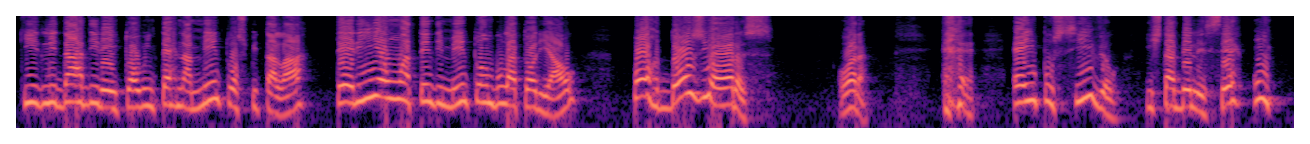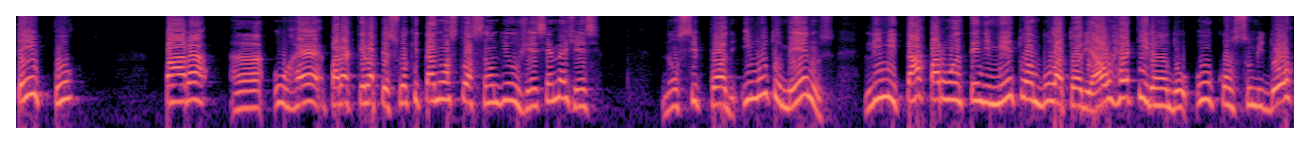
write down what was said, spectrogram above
que lhe dá direito ao internamento hospitalar teria um atendimento ambulatorial por 12 horas. Ora, é impossível estabelecer um tempo para, uh, o ré, para aquela pessoa que está numa situação de urgência e emergência. Não se pode, e muito menos limitar para um atendimento ambulatorial, retirando o consumidor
